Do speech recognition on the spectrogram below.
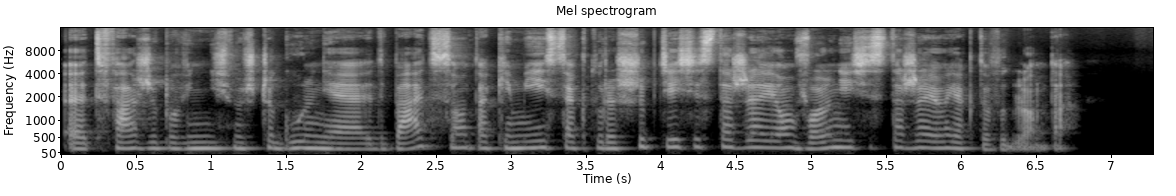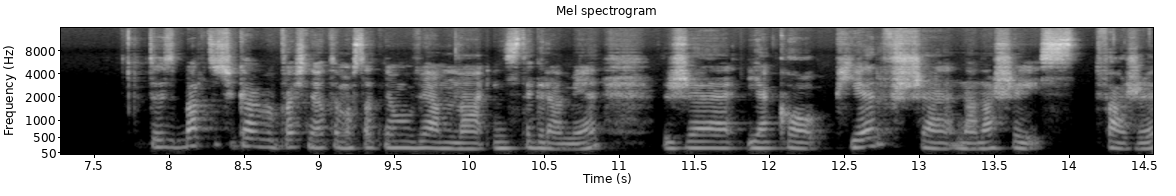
e, twarzy powinniśmy szczególnie dbać? Są takie miejsca, które szybciej się starzeją, wolniej się starzeją? Jak to wygląda? To jest bardzo ciekawe, właśnie o tym ostatnio mówiłam na Instagramie, że jako pierwsze na naszej twarzy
